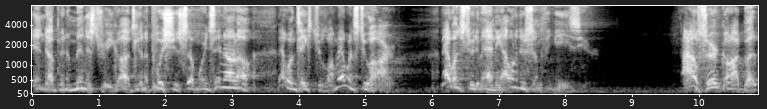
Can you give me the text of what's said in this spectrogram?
end up in a ministry, God's going to push you somewhere and say, no, no, that one takes too long. That one's too hard. That one's too demanding. I want to do something easier. I'll serve God, but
